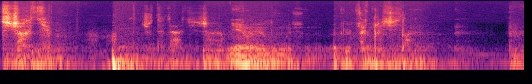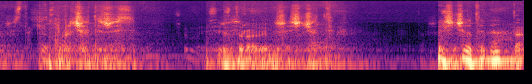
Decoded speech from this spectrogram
Що хотів? Що ти далі? Що? Ні, я думаю, що не виключно. Виключить. Щось таке ніби чути щось. Всі здорові. Щось чути. Щось чути, так? Так.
